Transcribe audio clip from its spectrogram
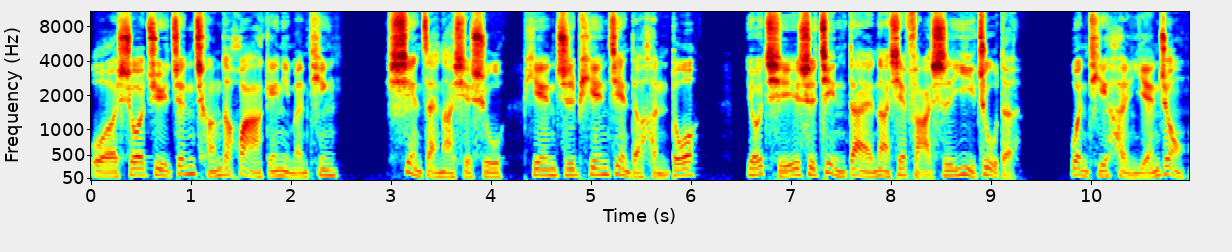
我说句真诚的话给你们听，现在那些书偏知偏见的很多，尤其是近代那些法师译著的，问题很严重。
